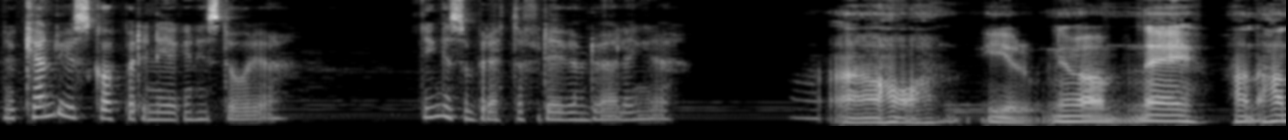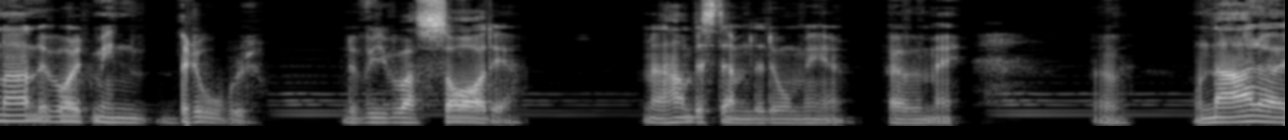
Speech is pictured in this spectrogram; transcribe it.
nu kan du ju skapa din egen historia. Det är ingen som berättar för dig vem du är längre. Jaha, er, ja, nej, han, han hade varit min bror. Vi bara sa det. Men han bestämde då med över mig. Och Nara,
